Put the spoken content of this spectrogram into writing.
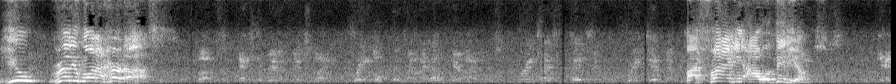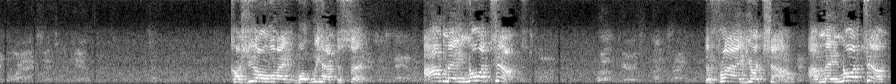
You really want to hurt us Plus, extra benefits like free over-the-counter healthcare items, free transportation, free gym membership, by flagging our videos. and more access to care. Because you don't like what we have to say. I've made no attempt Welfare is contract to flag your channel. I've made no attempt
